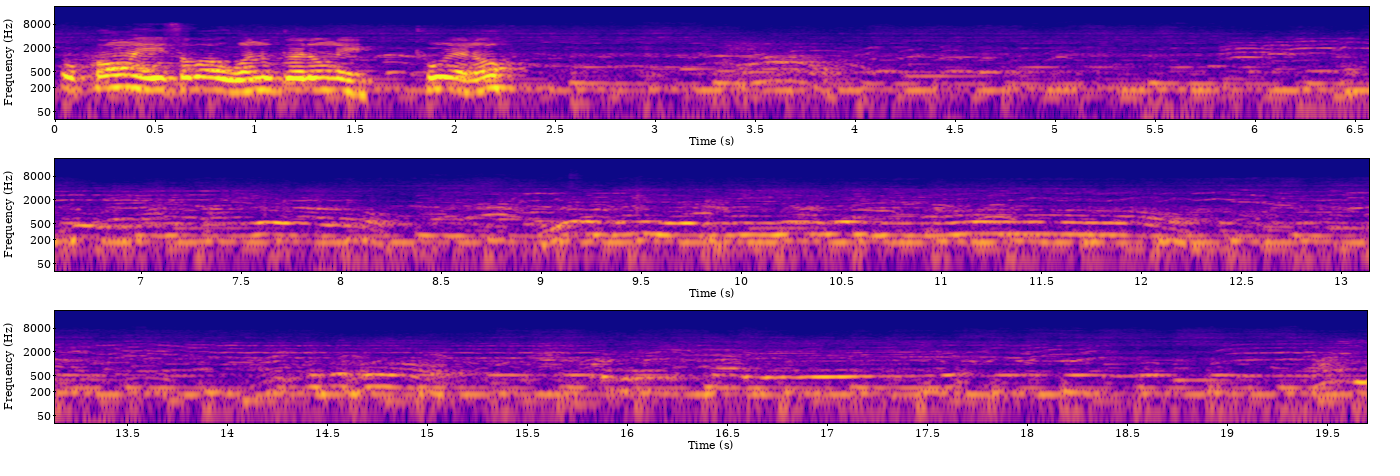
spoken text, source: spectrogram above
ဟိုကောင်းလေဆိုတော့ဝန်ဒူတွဲလုံးတွေထိုးတယ်နော် ဆိ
